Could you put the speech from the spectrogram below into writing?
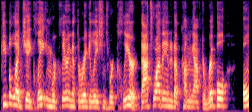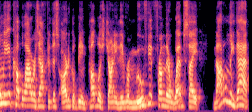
people like Jay Clayton were clearing that the regulations were clear. That's why they ended up coming after Ripple. Only a couple hours after this article being published, Johnny, they removed it from their website. Not only that,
